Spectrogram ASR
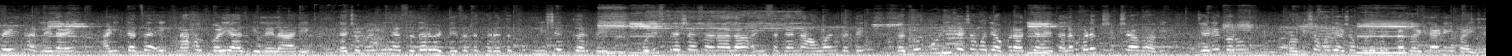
फेल ठरलेल्या आहे आणि त्याचा एक नाहक बळी आज गेलेला आहे. त्याच्यामुळे मी ह्या सदर घटनेचा तर खरं तर खूप निषेध करते. पोलीस प्रशासनाला आणि सगळ्यांना आव्हान करते. तर जो कोणी त्याच्यामध्ये अपराधी आहे त्याला कडक शिक्षा व्हावी. जेणेकरून भविष्यामध्ये अशा पुढे घटना घडल्या नाही पाहिजे.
